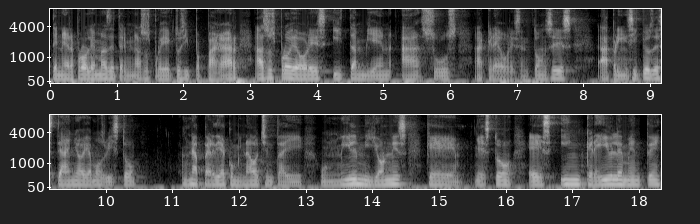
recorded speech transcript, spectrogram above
tener problemas de terminar sus proyectos y pagar a sus proveedores y también a sus acreedores. Entonces, a principios de este año habíamos visto una pérdida combinada de 81 mil millones que esto es increíblemente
